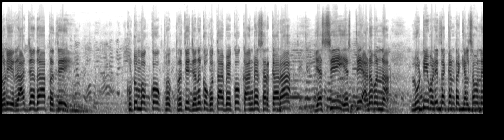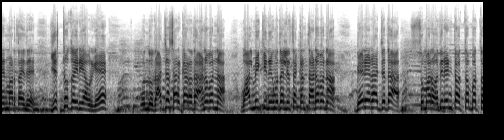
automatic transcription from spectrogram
ನೋಡಿ ರಾಜ್ಯದ ಪ್ರತಿ ಕುಟುಂಬಕ್ಕೂ ಪ್ರತಿ ಜನಕ್ಕೂ ಗೊತ್ತಾಗಬೇಕು ಕಾಂಗ್ರೆಸ್ ಸರ್ಕಾರ ಎಸ್ ಸಿ ಎಸ್ ಟಿ ಹಣವನ್ನು ಲೂಟಿ ಹೊಡಿತಕ್ಕಂಥ ಕೆಲಸವನ್ನು ಏನು ಮಾಡ್ತಾ ಇದ್ರೆ ಎಷ್ಟು ಧೈರ್ಯ ಅವ್ರಿಗೆ? ಒಂದು ರಾಜ್ಯ ಸರ್ಕಾರದ ಹಣವನ್ನು ವಾಲ್ಮೀಕಿ ನಿಗಮದಲ್ಲಿರ್ತಕ್ಕಂಥ ಹಣವನ್ನು ಬೇರೆ ರಾಜ್ಯದ ಸುಮಾರು ಹದಿನೆಂಟು ಹತ್ತೊಂಬತ್ತು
